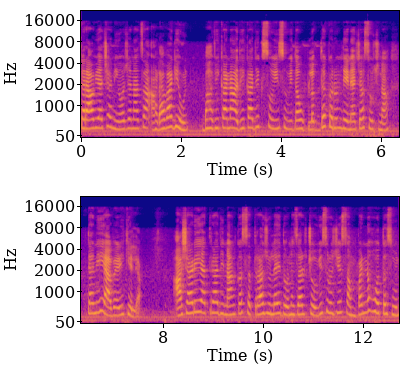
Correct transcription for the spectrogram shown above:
करावयाच्या नियोजनाचा आढावा घेऊन भाविकांना अधिकाधिक सोयीसुविधा उपलब्ध करून देण्याच्या सूचना त्यांनी यावेळी केल्या. आषाढी यात्रा दिनांक सतरा जुलै दोन हजार चोवीस रोजी संपन्न होत असून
